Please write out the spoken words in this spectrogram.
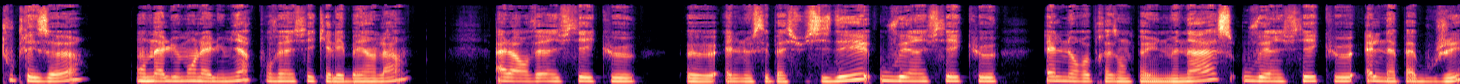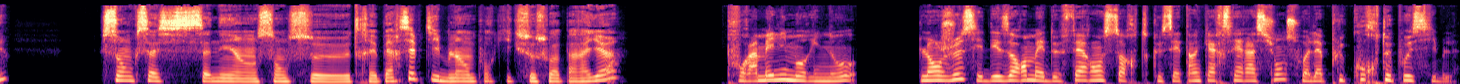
toutes les heures, en allumant la lumière pour vérifier qu'elle est bien là. Alors vérifier que euh, elle ne s'est pas suicidée, ou vérifier que elle ne représente pas une menace, ou vérifier qu'elle n'a pas bougé, sans que ça, ça n'ait un sens euh, très perceptible hein, pour qui que ce soit par ailleurs. Pour Amélie Morino, l'enjeu c'est désormais de faire en sorte que cette incarcération soit la plus courte possible,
